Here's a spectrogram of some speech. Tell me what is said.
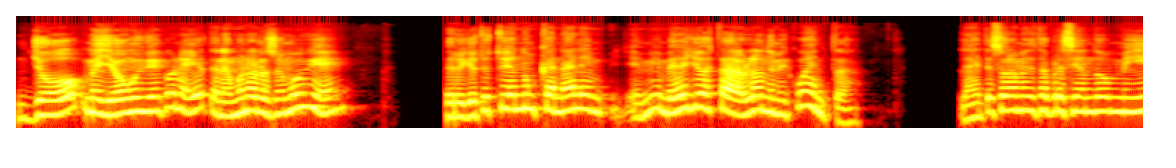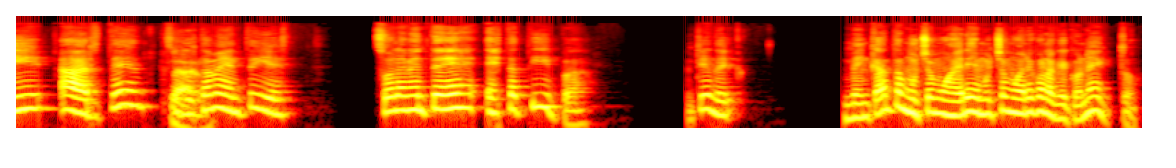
Yo me llevo muy bien con ella, tenemos una relación muy bien, pero yo te estoy dando un canal en, en mí, en vez de yo estar hablando de mi cuenta. La gente solamente está apreciando mi arte, supuestamente, y es, solamente es esta tipa. ¿Entiendes? Me encantan muchas mujeres y hay muchas mujeres con las que conecto.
